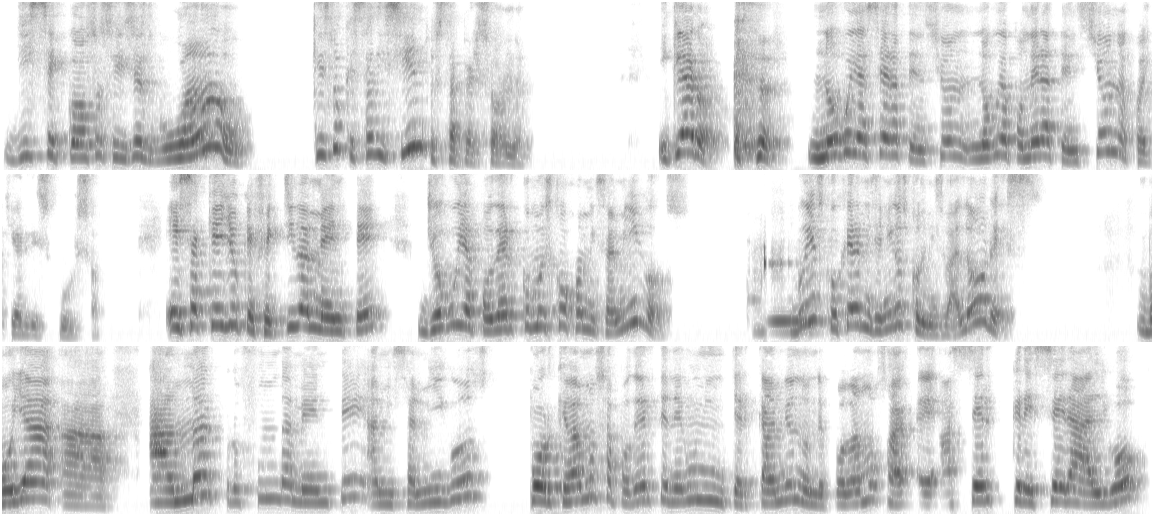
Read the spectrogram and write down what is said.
dice cosas y dices, wow, ¿qué es lo que está diciendo esta persona? Y claro, no voy a hacer atención, no voy a poner atención a cualquier discurso. Es aquello que efectivamente yo voy a poder, ¿cómo escojo a mis amigos? Voy a escoger a mis amigos con mis valores. Voy a, a amar profundamente a mis amigos porque vamos a poder tener un intercambio en donde podamos eh, hacer crecer algo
